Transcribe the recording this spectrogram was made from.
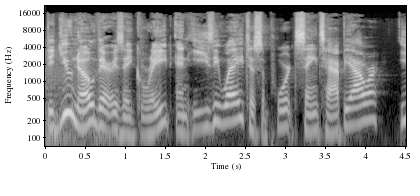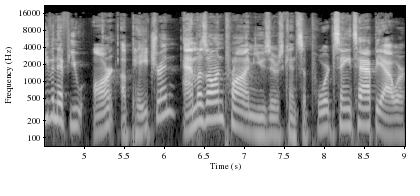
Did you know there is a great and easy way to support Saints Happy Hour? Even if you aren't a patron, Amazon Prime users can support Saints Happy Hour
